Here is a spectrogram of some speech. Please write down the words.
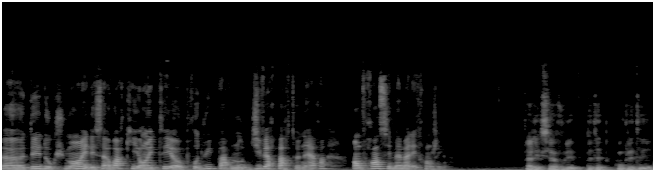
euh, des documents et des savoirs qui ont été euh, produits par nos divers partenaires en France et même à l'étranger. Alexia, vous voulez peut-être compléter?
